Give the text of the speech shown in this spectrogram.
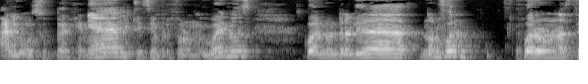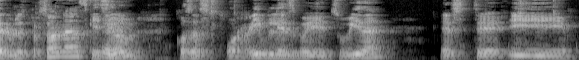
algo súper genial y que siempre fueron muy buenos, cuando en realidad no lo fueron. Fueron unas terribles personas que hicieron cosas horribles, güey, en su vida. Este, y,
